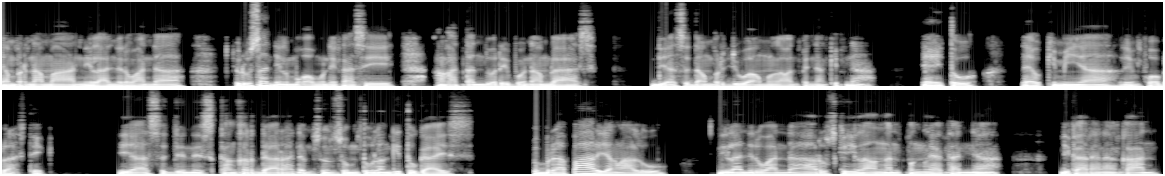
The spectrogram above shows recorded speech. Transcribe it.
yang bernama Nila Nirwanda, jurusan ilmu komunikasi, angkatan 2016. Dia sedang berjuang melawan penyakitnya, yaitu leukemia limfoblastik. Ya sejenis kanker darah dan sumsum tulang gitu guys. Beberapa hari yang lalu, Nila Nirwanda harus kehilangan penglihatannya dikarenakan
